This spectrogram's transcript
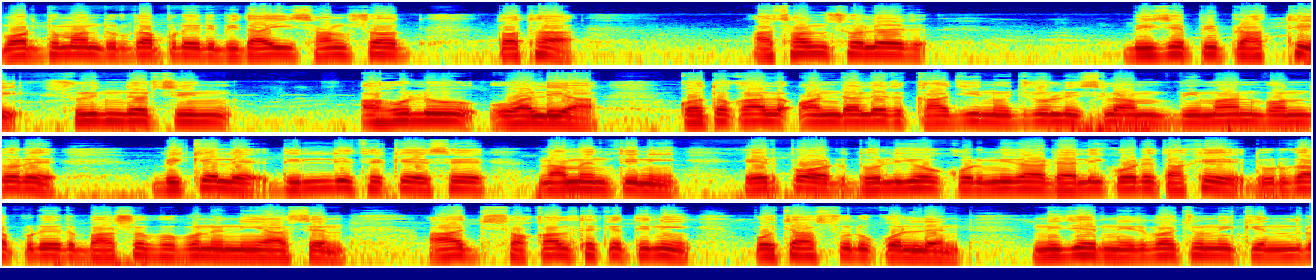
বর্ধমান দুর্গাপুরের বিদায়ী সাংসদ তথা আসানসোলের বিজেপি প্রার্থী সুরিন্দর সিং আহুলুওয়ালিয়া গতকাল অন্ডালের কাজী নজরুল ইসলাম বিমানবন্দরে বিকেলে দিল্লি থেকে এসে নামেন তিনি। এরপর দলীয় কর্মীরা র্যালি করে তাকে দুর্গাপুরের বাসভবনে নিয়ে আসেন। আজ সকাল থেকে তিনি প্রচার শুরু করলেন। নিজের নির্বাচনী কেন্দ্র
